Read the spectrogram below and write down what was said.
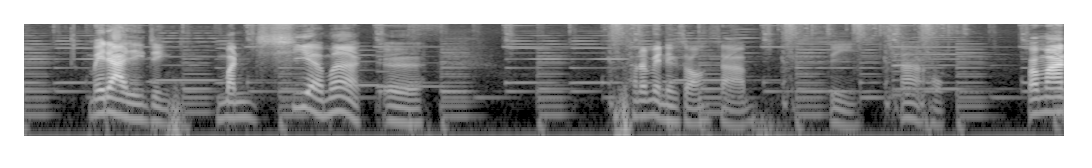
ๆ ไม่ได้จริง ๆ มันเชี่ยมาก เออ ท่านั้เป็นหนึ่งสองสามสี่ห้าหกประมาณ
